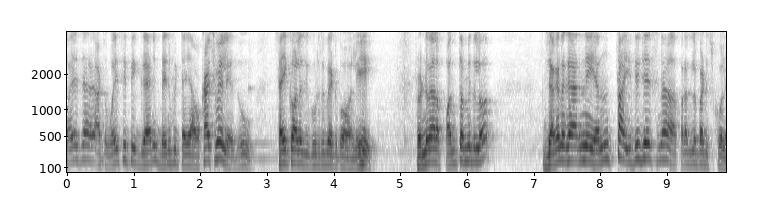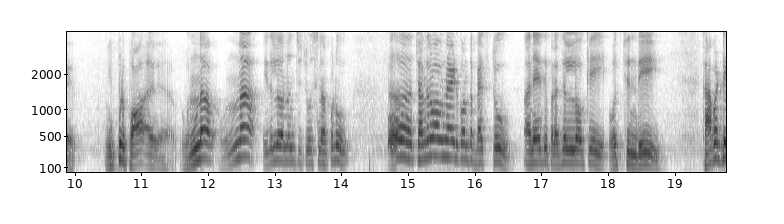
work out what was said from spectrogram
వైఎస్ఆర్ అటు వైసీపీకి కానీ బెనిఫిట్ అయ్యే అవకాశమే లేదు. సైకాలజీ గుర్తుపెట్టుకోవాలి. రెండు వేల పంతొమ్మిదిలో జగన్ గారిని ఎంత ఇది చేసినా ప్రజలు పట్టించుకోలేదు. ఇప్పుడు పా ఉన్న ఉన్న ఇదిలో నుంచి చూసినప్పుడు చంద్రబాబు నాయుడు కొంత బెస్ట్ అనేది ప్రజల్లోకి వచ్చింది. కాబట్టి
